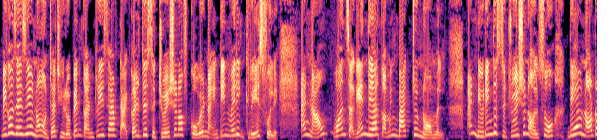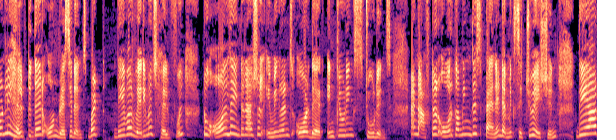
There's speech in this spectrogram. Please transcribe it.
because as you know that European countries have tackled the situation of COVID-19 very gracefully and now once again they are coming back to normal. And during this situation also they have not only helped their own residents but they were very much helpful to all the international immigrants over there including students. And after overcoming this pandemic situation they are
